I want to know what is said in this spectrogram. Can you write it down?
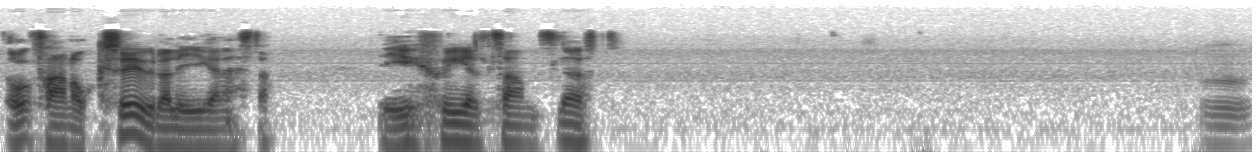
och fan också ur La Liga nästan. Det är ju helt sanslöst. Mm.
